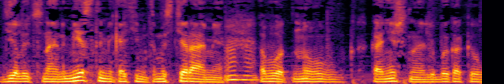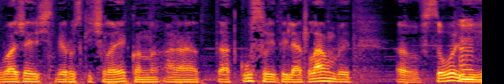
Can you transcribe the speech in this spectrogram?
делаются, наверное, местными какими-то мастерами. Вот, ну, конечно, любой, как и уважающий себя русский человек, он от- откусывает или отламывает э, в соль, и,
